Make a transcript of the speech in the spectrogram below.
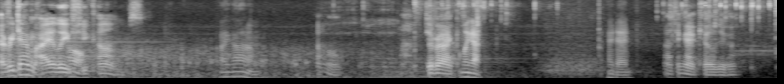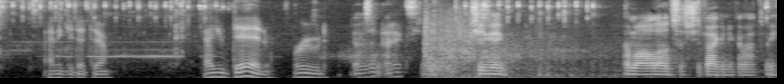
Every time I leave, she Oh. comes. I got him. Oh. They're back. Oh my god. I died. I think I killed you. I think you did too. Yeah, you did. Rude. It was an accident. She's gonna. I'm all alone, so she's probably gonna come after me.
